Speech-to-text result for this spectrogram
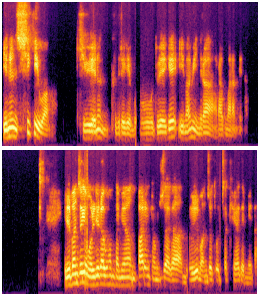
이는 시기와 기회는 그들에게 모두에게 임함이니라 라고 말합니다. 일반적인 원리라고 한다면 빠른 경주자가 늘 먼저 도착해야 됩니다.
